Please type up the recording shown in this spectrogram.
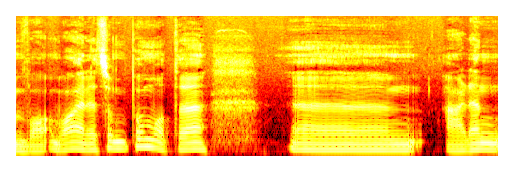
hva, hva er det som på en måte uh, er den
